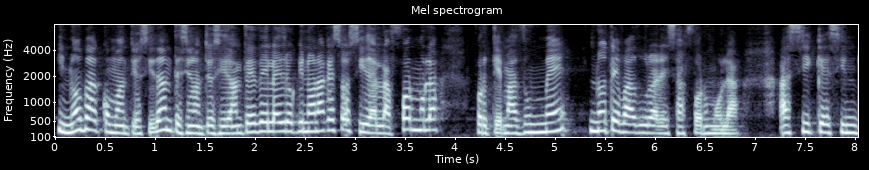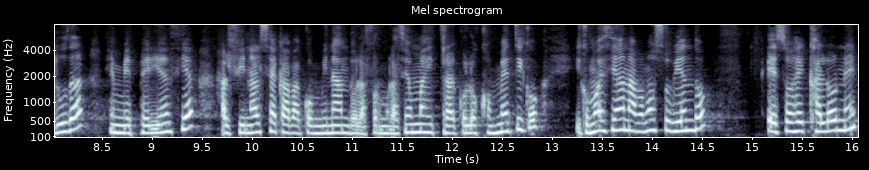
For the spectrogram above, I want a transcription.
y no va como antioxidante, sino antioxidante de la hidroquinona que se oxida en la fórmula porque más de un mes no te va a durar esa fórmula. Así que sin duda, en mi experiencia, al final se acaba combinando la formulación magistral con los cosméticos y como decía Ana, vamos subiendo esos escalones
